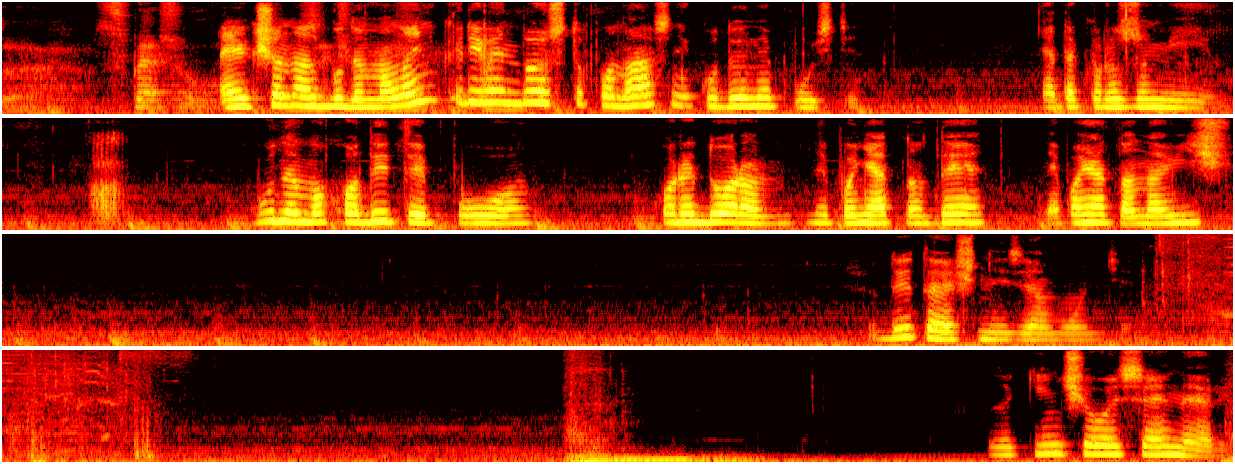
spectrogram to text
uh, А якщо у нас буде маленький рівень доступу, нас нікуди не пустять. Я так розумію. Будемо ходити по коридорам, непонятно де, непонятно навіщо. Сюди теж нельзя, Монті. Закінчилася енергія.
